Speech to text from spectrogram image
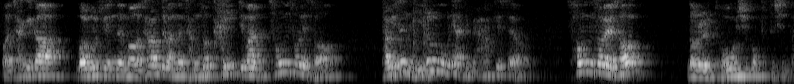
뭐 자기가 머물 수 있는 뭐 사람들 만나는 장소 다 있지만 성소에서 다윗은 이런 부분이 아주 명확했어요. 성소에서 너를 도우시고 붙드신다.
